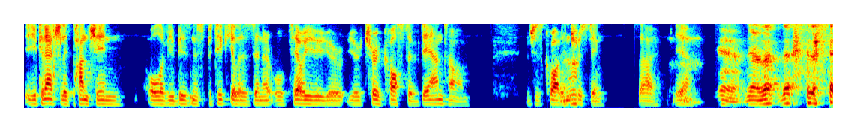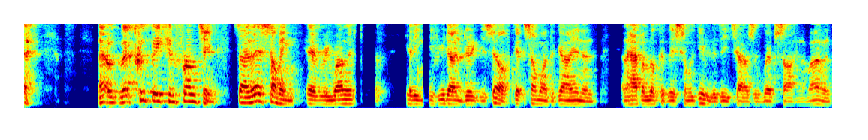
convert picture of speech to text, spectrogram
you can actually punch in all of your business particulars and it will tell you your, your true cost of downtime, which is quite mm-hmm. interesting. So, yeah. Yeah, yeah, that, that, that, that could be confronting. So there's something, everyone, getting, if you don't do it yourself, get someone to go in and, and have a look at this and we'll give you the details of the website in a moment.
